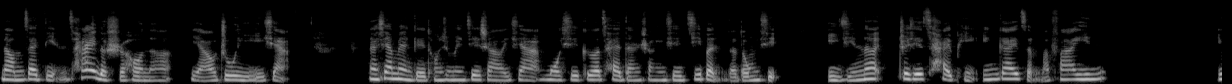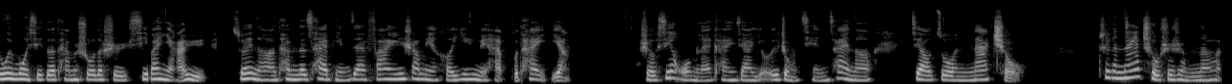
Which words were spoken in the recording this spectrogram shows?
那我们在点菜的时候呢也要注意一下。那下面给同学们介绍一下墨西哥菜单上一些基本的东西，以及呢这些菜品应该怎么发音。因为墨西哥他们说的是西班牙语，所以呢，他们的菜品在发音上面和英语还不太一样。首先，我们来看一下，有一种前菜呢，叫做 nacho。这个 nacho 是什么呢？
